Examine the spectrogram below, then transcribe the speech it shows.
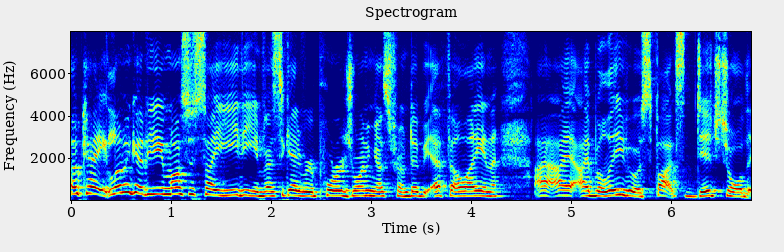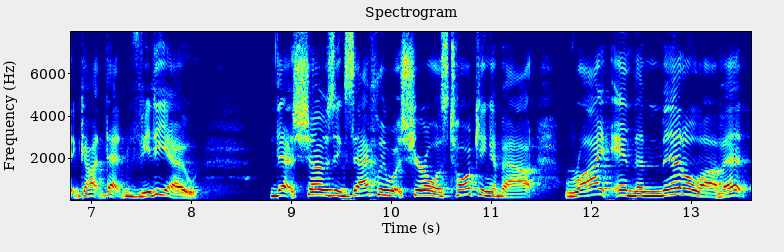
Okay, let me go to you, Mahsa Saeedi, investigative reporter joining us from WFLA. And I, I, I believe it was Fox Digital that got that video that shows exactly what Cheryl is talking about. Right in the middle of it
